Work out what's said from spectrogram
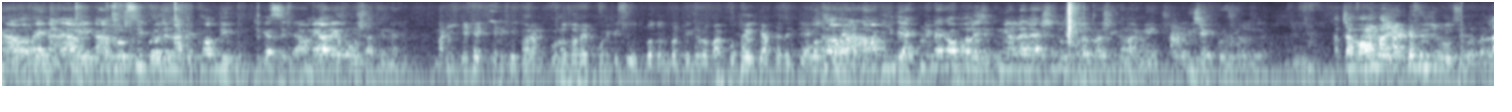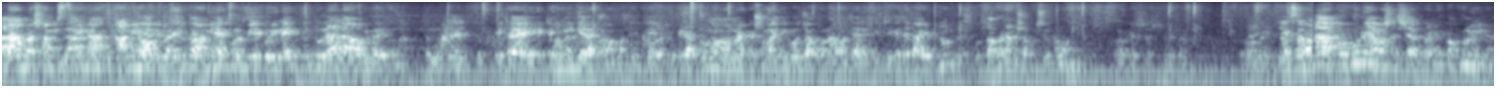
হ্যাঁ ভাই না আমি কান ধরছি প্রয়োজন নাকে খত দিব ঠিক আছে? আমি আর ওর সাথে নাই। মানে এটা এটা কি ধরেন কোনো ধরেন কোনো কিছু উদ্বোধন করতে গেল বা কোথাও কি আপনাদেরকে কোথাও না আমাকে যদি এক কোটি টাকাও বলে যে তুমি আল্লাহ একসাথে করো সেখানে আমি রিজেক্ট করে আচ্ছা মোহন ভাই আরেকটা জিনিস বলছি। লালা আমরা স্বামী স্ত্রী না আমি অবিবাহিত আমি এখনও বিয়ে করি নাই কিন্তু লালা অবিবাহিত না। এটা এটা হিন্দি রাখলাম আপনাদেরকে। এটা প্রমাণ অন্য একটা সময় দিব যখন আমার দেয়ালে ঠিক থেকে যাবে আরেকটু তখন আমি সবকিছু প্রমাণ দিব। ঠিক আছে না কখনোই আমার সাথে শেয়ার করেনি কখনোই না।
